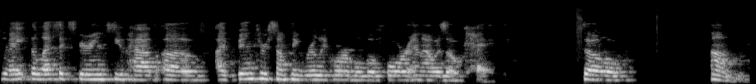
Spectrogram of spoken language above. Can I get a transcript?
right the less experience you have of I've been through something really horrible before and I was okay. So um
